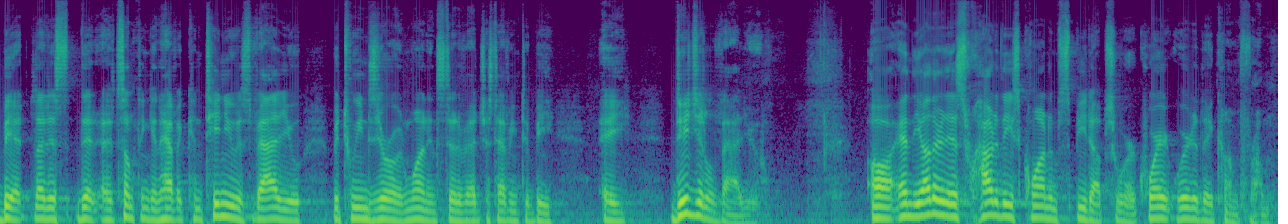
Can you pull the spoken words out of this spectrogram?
bit, that is, that uh, something can have a continuous value between 0 and 1 instead of just having to be a digital value? Uh, and the other is, how do these quantum speedups work? Where, where do they come from?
